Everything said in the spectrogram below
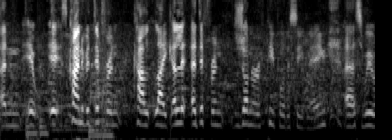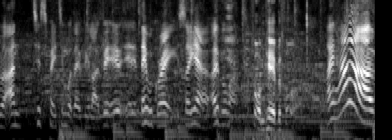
and it, it's kind of a different, cal- like a, li- a different genre of people this evening. Uh, so we were anticipating what they'd be like, but it, it, they were great. So yeah, overwhelmed. Performed here before. I have.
